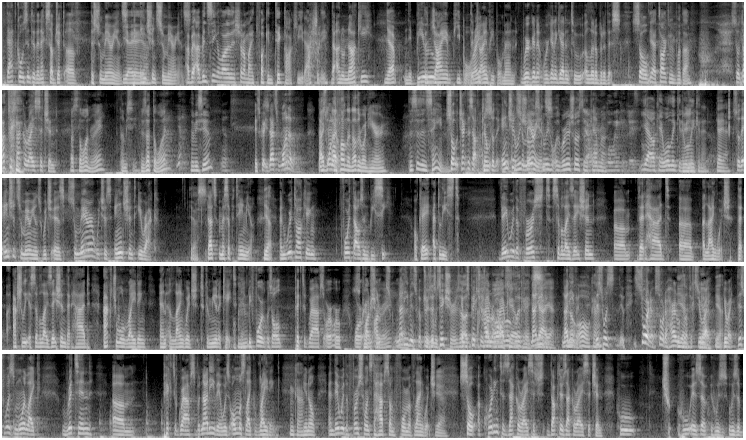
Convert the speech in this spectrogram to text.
that goes into the next subject of the Sumerians, Yeah, the yeah, yeah. ancient Sumerians, I've been, I've been seeing a lot of this shit on my fucking TikTok feed, actually. the Anunnaki. Yep. Nibiru, The giant people, the right? giant people, man. We're gonna we're gonna get into a little bit of this. So Yeah, talk to me about that. So Dr. Zecharia Sitchin, That's the one, right? let me see. Is that the one? Yeah, Let me see him. yeah. It's great. That's one of them. I, That's ju- one I of them. found another one here. This is insane. So check this out. Can- so the ancient can we show this- Sumerians. can we, we're gonna show this to the camera. We'll, link it, Jason. yeah, okay, we'll link it in. We'll link it in. Yeah, yeah. so the ancient Sumerians, which is Sumer, which is ancient Iraq. Yes. That's Mesopotamia. Yeah. And we're talking 4000 BC, okay, at least. They were the first civilization um, that had uh, a language, that actually a civilization that had actual writing and a language to communicate. Before it was all pictographs or or, or Scripture, on, on, right? not Yeah. even scriptures. It was pictures, It was pictures hiero- on walls. okay, okay. Not Yeah, even. yeah. Not No, even. oh, okay. This was sort of, sort of hieroglyphics. You're right. Yeah. You're right. This was more like written um, pictographs, but not even. It was almost like writing. Okay. You know, and they were the first ones to have some form of language. Yeah. So according to Zecharia, Dr. Zecharia Sitchin, who tr- who is a who's who's a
